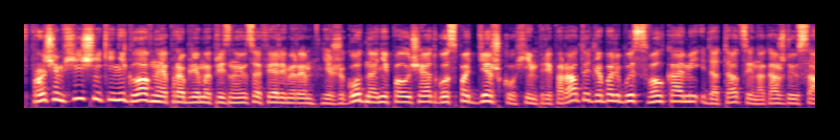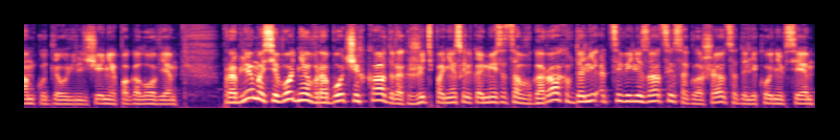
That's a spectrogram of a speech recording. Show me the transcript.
Впрочем, хищники не главная проблема, признаются фермеры. Ежегодно они получают господдержку, химпрепараты для борьбы с волками и дотации на каждую самку для увеличения поголовья. Проблема сегодня в рабочих кадрах. Жить по несколько месяцев в горах вдали от цивилизации соглашаются далеко не все.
